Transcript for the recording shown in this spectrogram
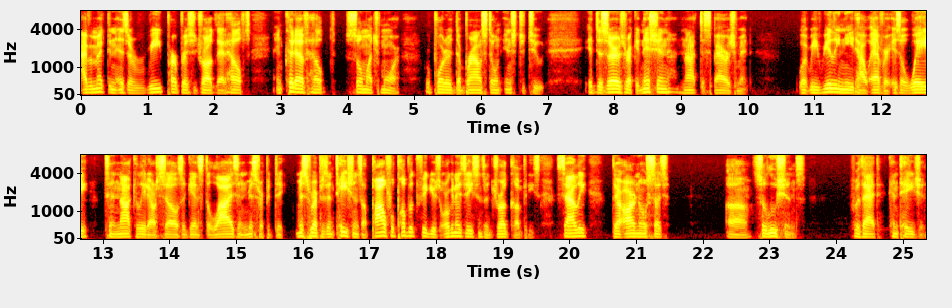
Ivermectin is a repurposed drug that helps and could have helped so much more, reported the Brownstone Institute. It deserves recognition, not disparagement. What we really need, however, is a way to inoculate ourselves against the lies and misrepresentations of powerful public figures, organizations, and drug companies. Sadly, there are no such uh, solutions for that contagion.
